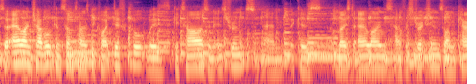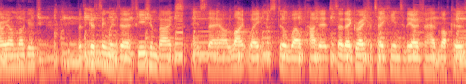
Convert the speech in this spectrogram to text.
So airline travel can sometimes be quite difficult with guitars and instruments um, because most airlines have restrictions on carry-on luggage. But the good thing with the Fusion bags is they are lightweight but still well padded, so they're great for taking into the overhead lockers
